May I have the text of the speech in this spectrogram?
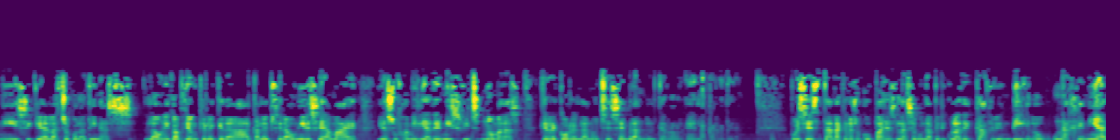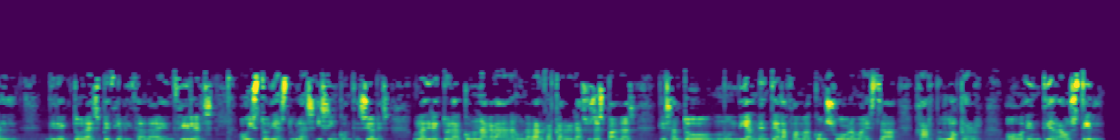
ni siquiera las chocolatinas. La única opción que le quedará a Caleb será unirse a Mae y a su familia de misfits nómadas que recorren la noche sembrando el terror en la carretera. Pues esta, la que nos ocupa, es la segunda película de Catherine Bigelow, una genial directora especializada en thrillers o historias duras y sin concesiones. Una directora con una, gran, una larga carrera a sus espaldas que saltó mundialmente a la fama con su obra maestra Heart Locker o En Tierra Hostil,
